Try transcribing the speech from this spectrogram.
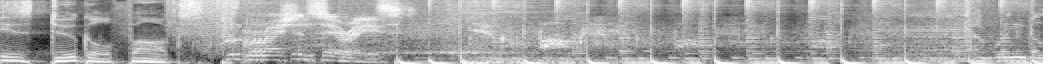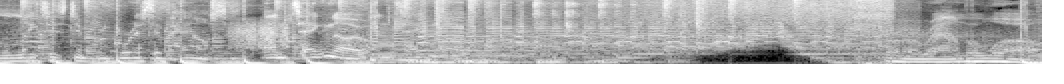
is Dougal Fox. Progression Series. Covering the latest in progressive house and techno. From around the world.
